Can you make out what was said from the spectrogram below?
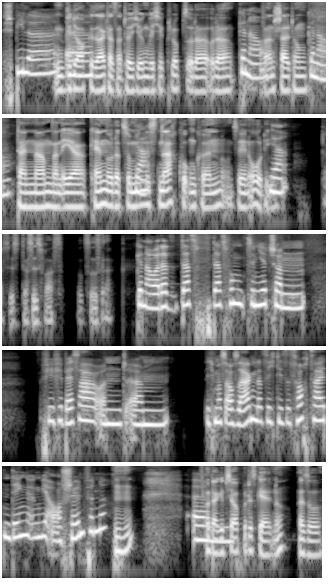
spiele. Wie du äh, auch gesagt hast, natürlich irgendwelche Clubs oder, oder Genau, Veranstaltungen genau. deinen Namen dann eher kennen oder zumindest nachgucken können und sehen, oh, die, Ja, das ist, das ist was, sozusagen. genau. aber Das, das, das funktioniert schon viel, viel besser. Und ähm, ich muss auch sagen, dass ich dieses Hochzeiten-Ding irgendwie auch schön finde. Mhm. Ähm, Und da gibt's ja auch gutes Geld, ne? Also,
